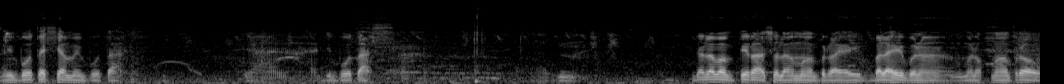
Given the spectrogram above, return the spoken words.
May butas siya may butas. Yan di butas. At mm, dalawang piraso lang mga ay balahibo ng manok mga bro.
